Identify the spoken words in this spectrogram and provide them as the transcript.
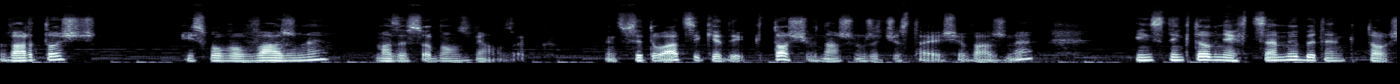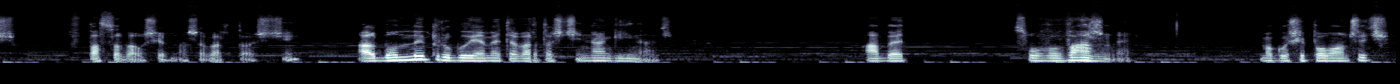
wartość i słowo ważny ma ze sobą związek. Więc w sytuacji, kiedy ktoś w naszym życiu staje się ważny, instynktownie chcemy, by ten ktoś wpasował się w nasze wartości, albo my próbujemy te wartości naginać, aby słowo ważny mogło się połączyć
